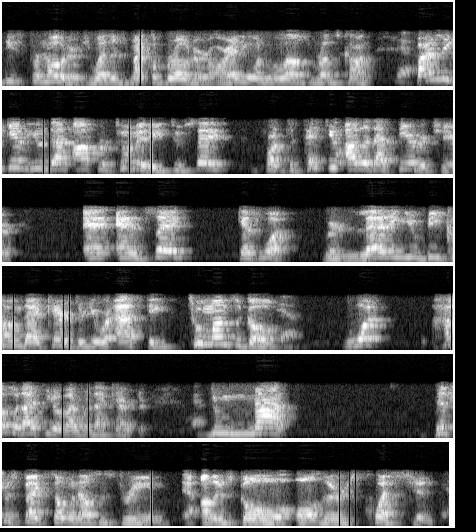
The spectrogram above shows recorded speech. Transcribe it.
these promoters, whether it's Michael Broder or anyone who else runs cons, Yeah. finally give you that opportunity to say, for, to take you out of that theater chair and, and say, guess what? We're letting you become that character you were asking two months ago. Yeah. What? How would I feel if I were that character? Yeah. Do not disrespect someone else's dream, others' goal, others' question. Yeah.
